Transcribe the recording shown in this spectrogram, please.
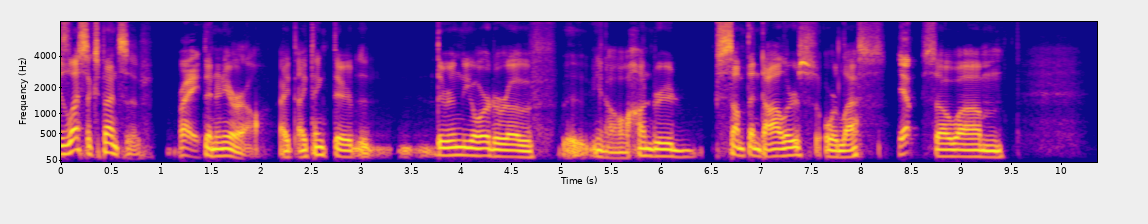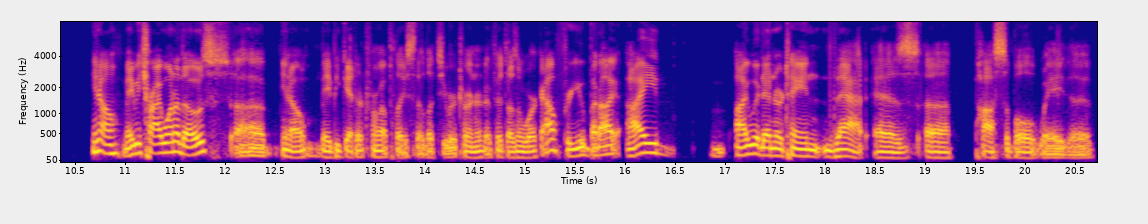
is less expensive Right. than an Eero. I, I think they're they're in the order of you know a hundred something dollars or less. Yep. So um, you know, maybe try one of those. Uh, you know, maybe get it from a place that lets you return it if it doesn't work out for you. But I I I would entertain that as a possible way to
